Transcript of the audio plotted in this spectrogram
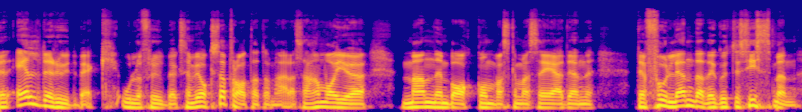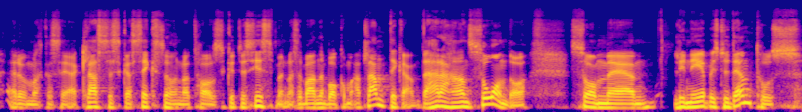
den äldre Rudbeck, Olof Rudbeck, som vi också har pratat om här. Alltså han var ju mannen bakom, vad ska man säga, den den fulländade goticismen, eller vad man ska säga, klassiska 1600-talsgoticismen, alltså mannen bakom Atlantikan. Det här är hans son då, som eh, Linné blir student hos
